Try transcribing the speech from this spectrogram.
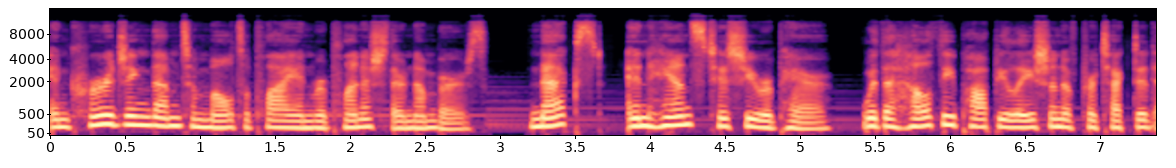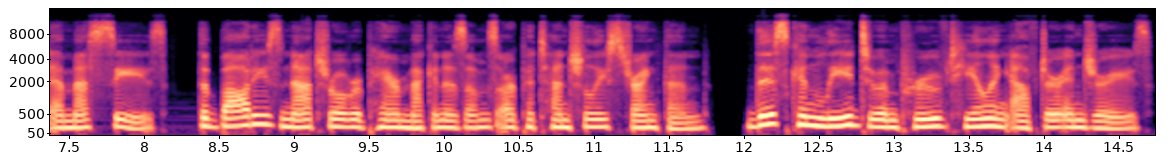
encouraging them to multiply and replenish their numbers. Next, enhance tissue repair. With a healthy population of protected MSCs, the body's natural repair mechanisms are potentially strengthened. This can lead to improved healing after injuries,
